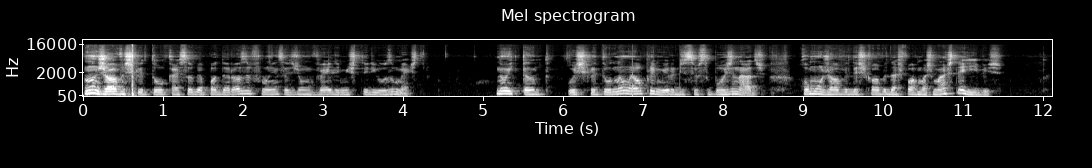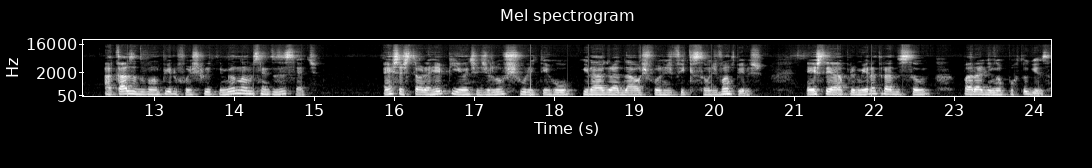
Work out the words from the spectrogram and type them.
Um jovem escritor cai sob a poderosa influência de um velho e misterioso mestre. No entanto, o escritor não é o primeiro de seus subordinados, como um jovem descobre das formas mais terríveis. A Casa do Vampiro foi escrita em 1907. Esta história arrepiante de luxúria e terror irá agradar aos fãs de ficção de vampiros. Esta é a primeira tradução para a língua portuguesa.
